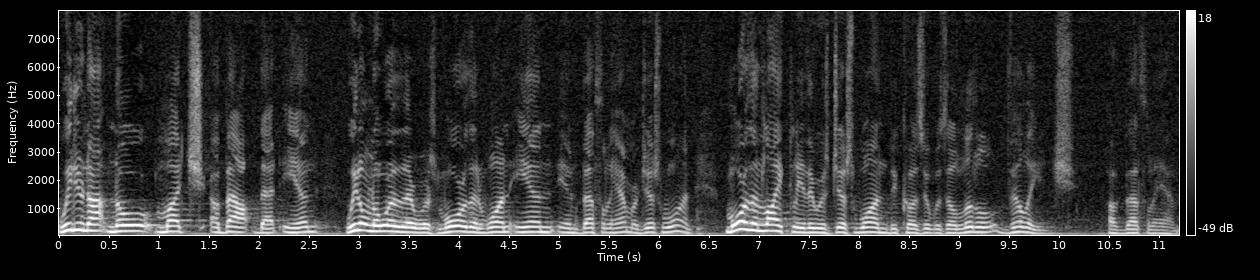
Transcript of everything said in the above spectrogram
We do not know much about that inn. We don't know whether there was more than one inn in Bethlehem or just one. More than likely, there was just one because it was a little village of Bethlehem.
